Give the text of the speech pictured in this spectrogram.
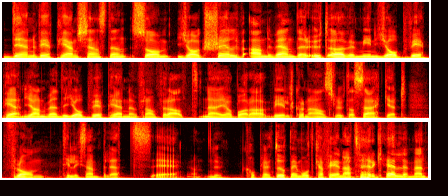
den VPN-tjänsten som jag själv använder utöver min jobb-VPN, jag använder jobb-VPN framför allt när jag bara vill kunna ansluta säkert från till exempel ett, eh, nu kopplar jag inte upp mig mot kafénätverk heller, men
